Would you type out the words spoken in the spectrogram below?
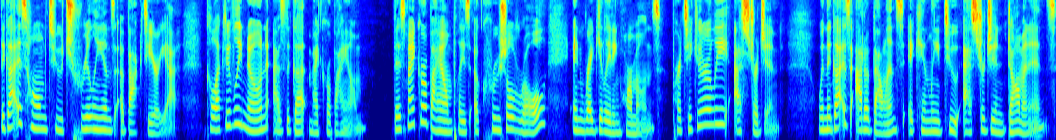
The gut is home to trillions of bacteria, collectively known as the gut microbiome. This microbiome plays a crucial role in regulating hormones, particularly estrogen. When the gut is out of balance, it can lead to estrogen dominance,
